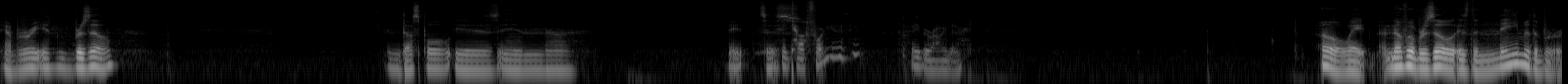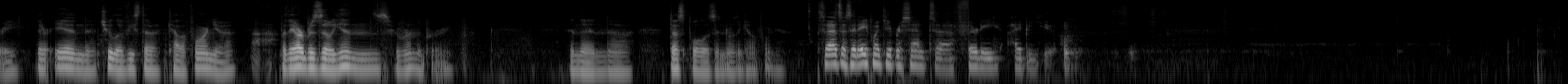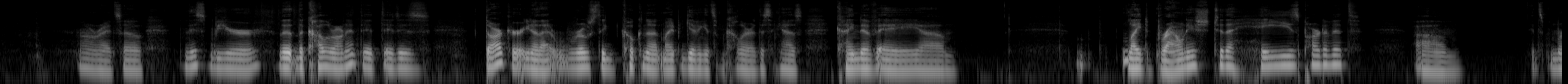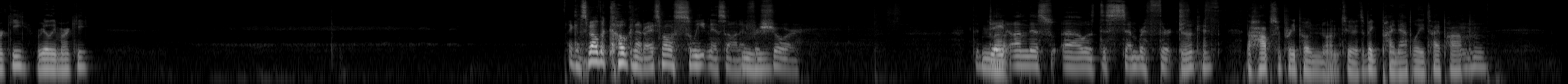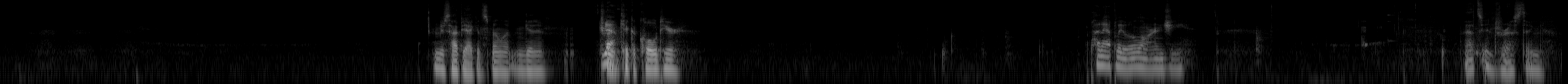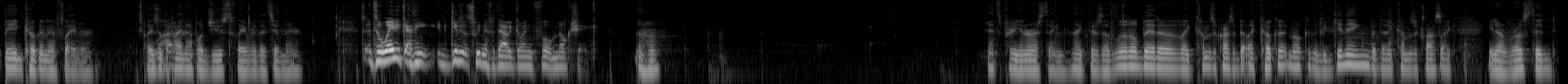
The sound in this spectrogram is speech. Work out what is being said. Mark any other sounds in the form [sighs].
yeah, brewery in Brazil. And Dust Bowl is in. Uh, wait, what's In this? California, I think. Maybe wrong there. Oh, wait. Novo Brazil is the name of the brewery. They're in Chula Vista, California. Ah. But they are Brazilians who run the brewery. And then uh, Dust Bowl is in Northern California. So as I said, eight point three percent, uh, thirty IBU. All right, so this beer, the the color on it, it it is darker. You know that roasted coconut might be giving it some color. This thing has kind of a um, light brownish to the haze part of it. Um, it's murky, really murky. I can smell the coconut. Right? I smell the sweetness on it for Mhm. sure. The date on this uh, was December thirteenth. Okay, the hops are pretty potent on too. It's a big pineapple type hop. Mm-hmm. I'm just happy I can smell it and get it. Try Yeah. and kick a cold here. Pineapple, a little orangey. That's interesting. Big coconut flavor. Plays with the Lot of- pineapple juice flavor that's in there. It's, a way to. I think it gives it sweetness without it going full milkshake. Uh huh. It's pretty interesting. Like there's a little bit of like comes across a bit like coconut milk in the beginning, but then it comes across like you know roasted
